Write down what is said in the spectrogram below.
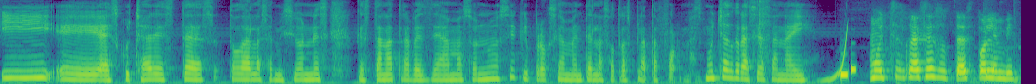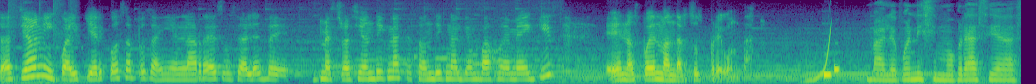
y eh, a escuchar estas, todas las emisiones que están a través de Amazon Music y próximamente en las otras plataformas. Muchas gracias, Anaí. Muchas gracias a ustedes por la invitación y cualquier cosa, pues ahí en las redes sociales de Menstruación Digna, que son digna-mx, eh, nos pueden mandar sus preguntas. Vale, buenísimo, gracias.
